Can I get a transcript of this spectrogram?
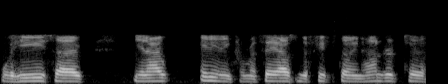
were here. So, you know, anything from a thousand to fifteen hundred to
